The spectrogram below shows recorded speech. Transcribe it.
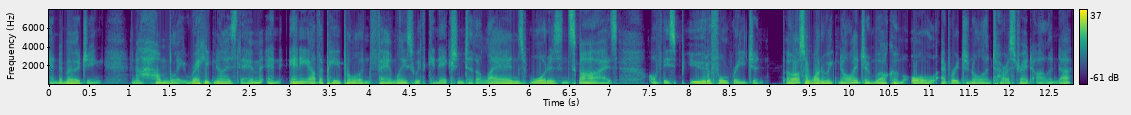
and emerging, and I humbly recognise them and any other people and families with connection to the lands, waters, and skies of this beautiful region. I also want to acknowledge and welcome all Aboriginal and Torres Strait Islander,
